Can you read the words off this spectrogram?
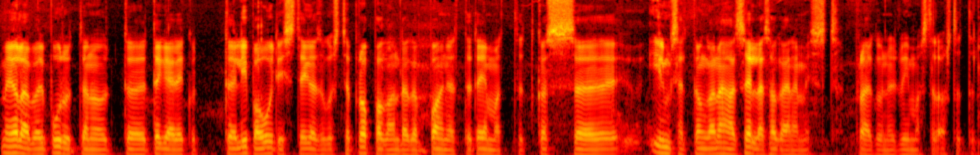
me ei ole veel puudutanud äh, tegelikult libauudiste, igasuguste propagandakampaaniate teemat, et kas äh, ilmselt on ka näha selle sagenemist praegu nüüd viimastel aastatel?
